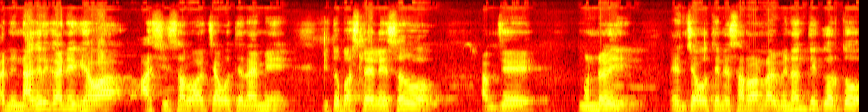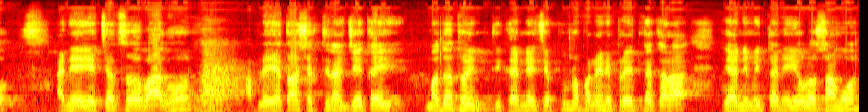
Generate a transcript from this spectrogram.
आणि नागरिकांनी घ्यावा अशी सर्वांच्या वतीने आम्ही इथं बसलेले सर्व आमचे मंडळी यांच्या वतीने सर्वांना विनंती करतो आणि याच्यात सहभाग होऊन आपल्या यथाशक्तीनं जे काही मदत होईल ती करण्याचे पूर्णपणे प्रयत्न करा. या निमित्ताने एवढं सांगून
